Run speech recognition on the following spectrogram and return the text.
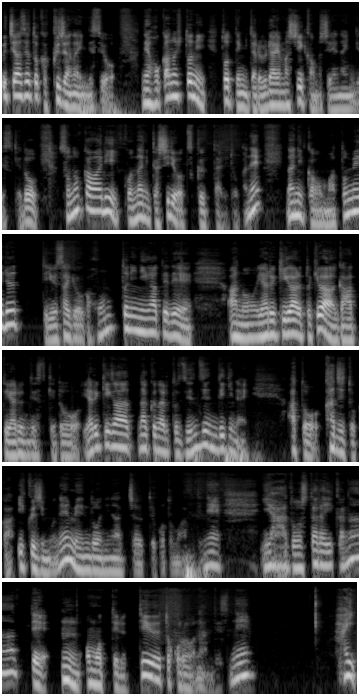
打ち合わせとか苦じゃないんですよ。ね、他の人にとってみたら羨ましいかもしれないんですけど、その代わり、こう何か資料を作ったりとかね、何かをまとめるっていう作業が本当に苦手で、あの、やる気があるときはガーッとやるんですけど、やる気がなくなると全然できない。あと家事とか育児もね、面倒になっちゃうっていうこともあってね、いやーどうしたらいいかなーって、うん、思ってるっていうところなんですね。はい。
